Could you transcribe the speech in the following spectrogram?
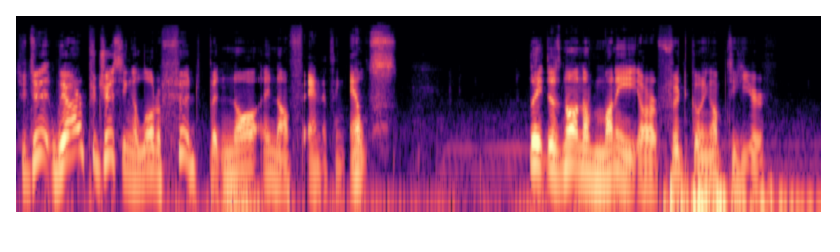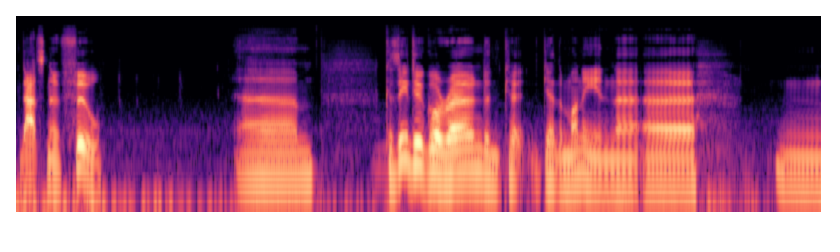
So we, do, we are producing a lot of food, but not enough anything else. Like, there's not enough money or food going up to here. That's now full. Um, because they do go around and get the money and that. Uh, hmm.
